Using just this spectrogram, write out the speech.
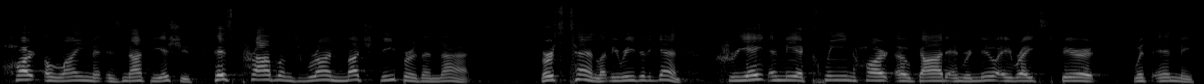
heart alignment is not the issue. His problems run much deeper than that. Verse 10, let me read it again. Create in me a clean heart, O God, and renew a right spirit within me.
